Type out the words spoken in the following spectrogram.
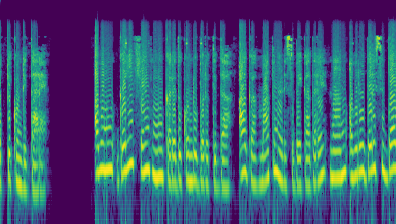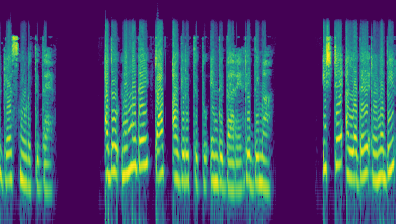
ಒಪ್ಪಿಕೊಂಡಿದ್ದಾರೆ. ಅವನು ಗರ್ಲ್ ಫ್ರೆಂಡ್ ಅನ್ನು ಕರೆದುಕೊಂಡು ಬರುತ್ತಿದ್ದ. ಆಗ ಮಾತನಾಡಿಸಬೇಕಾದರೆ ನಾನು ಅವರು ಧರಿಸಿದ್ದ ಡ್ರೆಸ್ ನೋಡುತ್ತಿದ್ದೆ. ಅದು ನಿನ್ನದೇ ಟಾಪ್ ಆಗಿರುತ್ತಿತ್ತು ಎಂದಿದ್ದಾರೆ ರಿದ್ದಿಮಾ. ಇಷ್ಟೇ ಅಲ್ಲದೆ ರಣಬೀರ್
